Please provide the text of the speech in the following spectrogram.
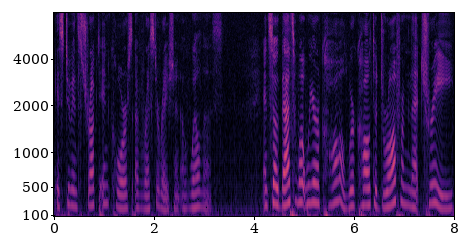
It's to instruct in course of restoration of wellness. And so that's what we are called. We're called to draw from that tree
